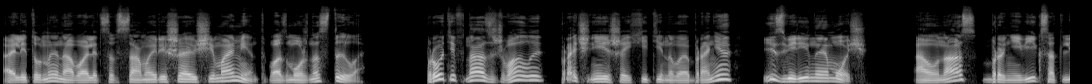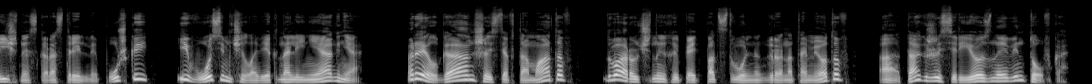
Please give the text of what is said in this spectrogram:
а летуны навалятся в самый решающий момент, возможно, с тыла. Против нас жвалы, прочнейшая хитиновая броня и звериная мощь. А у нас броневик с отличной скорострельной пушкой и 8 человек на линии огня. Рейлган, 6 автоматов, 2 ручных и 5 подствольных гранатометов, а также серьезная винтовка.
